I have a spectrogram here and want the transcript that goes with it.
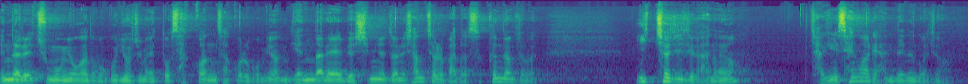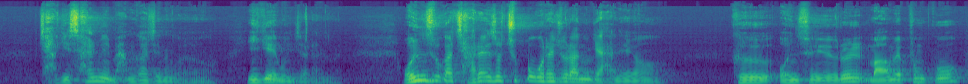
옛날에 중국 영화도 보고 요즘에 또 사건 사고를 보면 옛날에 몇십 년 전에 상처를 받았어 큰 상처를 잊혀지지가 않아요. 자기 생활이 안 되는 거죠. 자기 삶이 망가지는 거예요. 이게 문제라는 거예요. 원수가 잘해서 축복을 해주라는 게 아니에요. 그 원수를 마음에 품고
